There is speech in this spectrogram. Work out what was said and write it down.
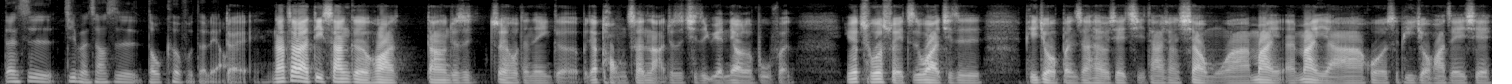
但是基本上是都克服得了。对，那再来第三个的话，当然就是最后的那个比较统称啦，就是其实原料的部分，因为除了水之外，其实。啤酒本身还有一些其他，像酵母啊、麦呃麦芽啊，或者是啤酒花这一些，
